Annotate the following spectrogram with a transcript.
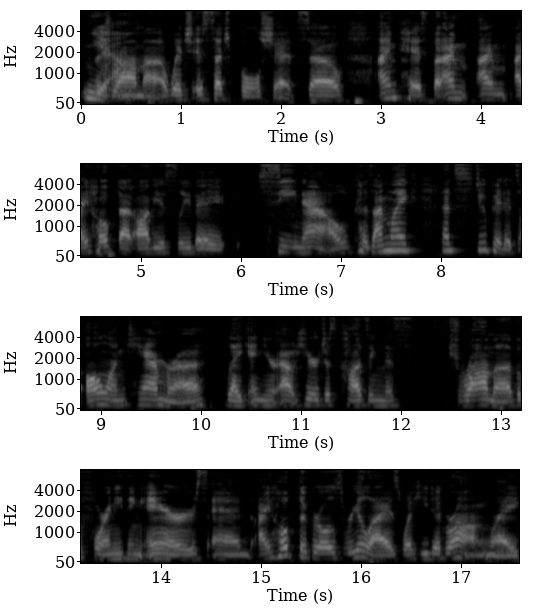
the yeah. drama, which is such bullshit. So I'm pissed, but I'm I'm I hope that obviously they see now because I'm like that's stupid. It's all on camera, like, and you're out here just causing this drama before anything airs and i hope the girls realize what he did wrong like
